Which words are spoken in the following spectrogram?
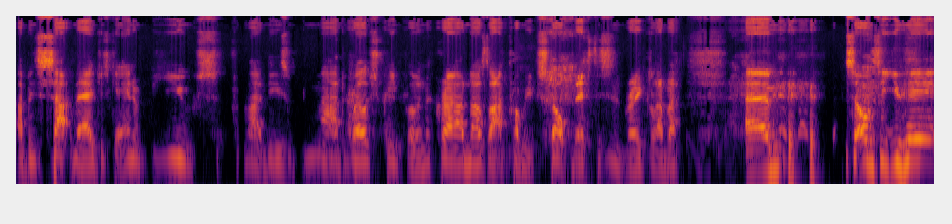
I've been sat there just getting abuse from like these mad Welsh people in the crowd, and I was like, "I probably stop this. This isn't very clever." Um, so obviously you hear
